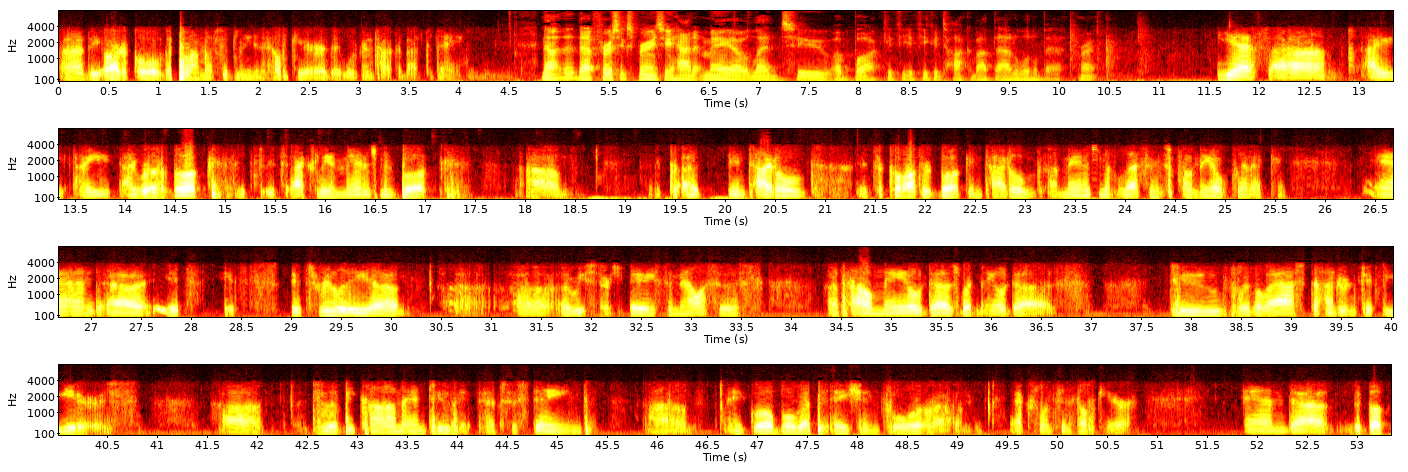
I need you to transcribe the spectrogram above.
uh, the article, The Promise of Lean in Healthcare, that we're going to talk about today. Now, that first experience you had at Mayo led to a book. If you, if you could talk about that a little bit, right? Yes, uh, I, I I wrote a book. It's it's actually a management book um, uh, entitled. It's a co-authored book entitled uh, "Management Lessons from Mayo Clinic," and uh, it's it's it's really uh, uh, a research-based analysis of how Mayo does what Mayo does to, for the last 150 years, uh, to have become and to have sustained um, a global reputation for um, excellence in healthcare. And uh, the book,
